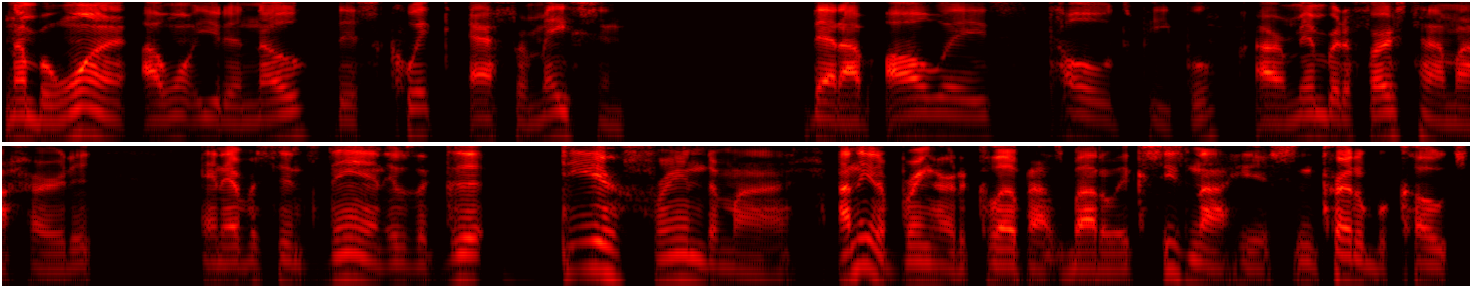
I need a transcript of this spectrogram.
number one, I want you to know this quick affirmation that I've always told people. I remember the first time I heard it, and ever since then, it was a good, dear friend of mine. I need to bring her to Clubhouse, by the way, because she's not here. She's an incredible coach,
